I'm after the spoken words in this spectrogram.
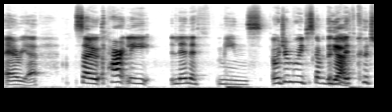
area. So apparently Lilith means. Oh, do you remember we discovered that Yeah. Lilith could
